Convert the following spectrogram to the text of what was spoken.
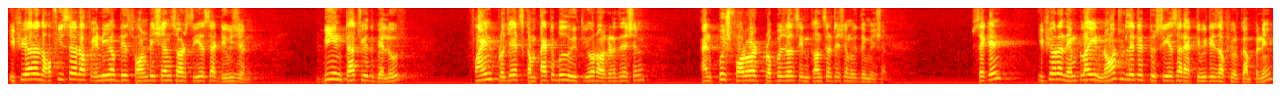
If you are an officer of any of these foundations or CSR division, be in touch with Belur, find projects compatible with your organization and push forward proposals in consultation with the mission. Second, if you are an employee not related to CSR activities of your company,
